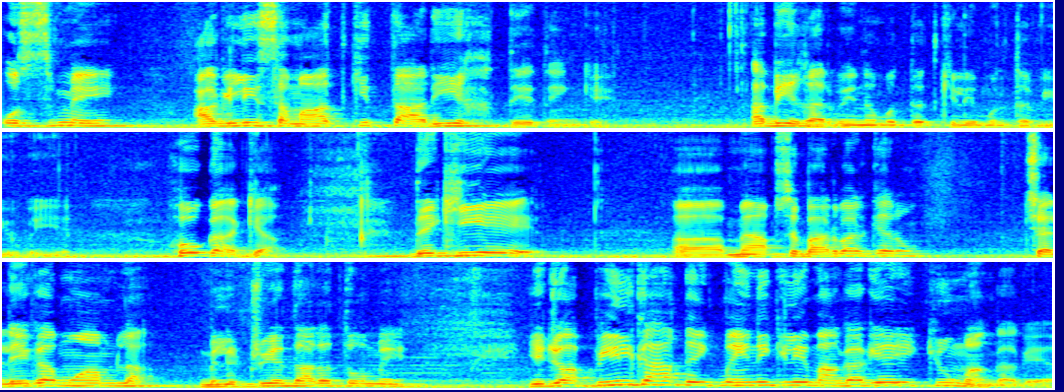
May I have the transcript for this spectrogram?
उसमें अगली समात की तारीख दे देंगे। अभी गरबीना मुद्दत के लिए मुलतवी हो गई है। होगा क्या? देखिए मैं आपसे बार बार कह रहा हूँ, चलेगा मामला मिलिट्री अदालतों में। ये जो अपील का हक एक महीने के लिए मांगा गया, ये क्यों मांगा गया?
